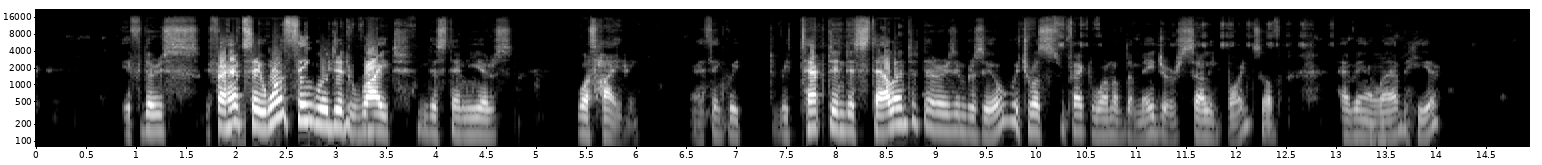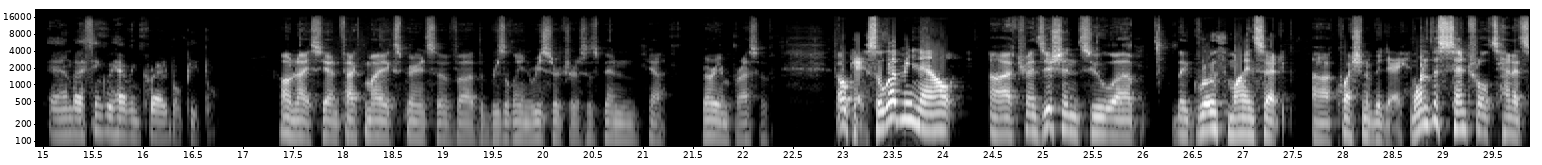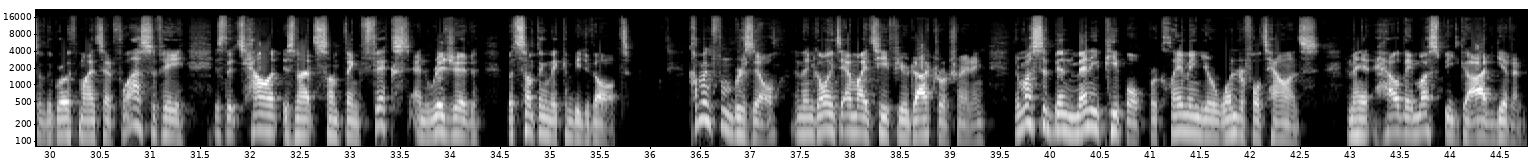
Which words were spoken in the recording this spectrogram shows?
if there is, if I have to say one thing we did right in these 10 years was hiring. I think we we tapped in this talent there is in Brazil, which was in fact one of the major selling points of having a lab here. And I think we have incredible people. Oh, nice. Yeah. In fact, my experience of uh, the Brazilian researchers has been, yeah, very impressive. Okay. So let me now uh, transition to uh, the growth mindset uh, question of the day. One of the central tenets of the growth mindset philosophy is that talent is not something fixed and rigid, but something that can be developed coming from Brazil and then going to MIT for your doctoral training, there must have been many people proclaiming your wonderful talents and how they must be God given.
